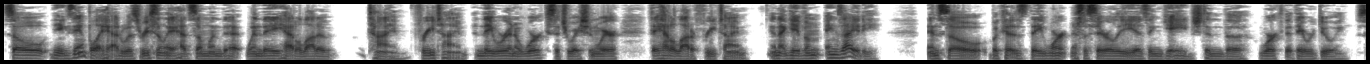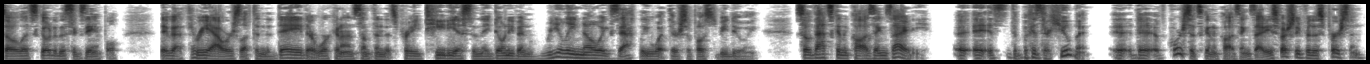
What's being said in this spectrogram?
So the example I had was recently I had someone that when they had a lot of time, free time, and they were in a work situation where they had a lot of free time and that gave them anxiety. And so because they weren't necessarily as engaged in the work that they were doing. So let's go to this example. They've got three hours left in the day. They're working on something that's pretty tedious and they don't even really know exactly what they're supposed to be doing. So that's going to cause anxiety. It's because they're human. Of course, it's going to cause anxiety, especially for this person.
